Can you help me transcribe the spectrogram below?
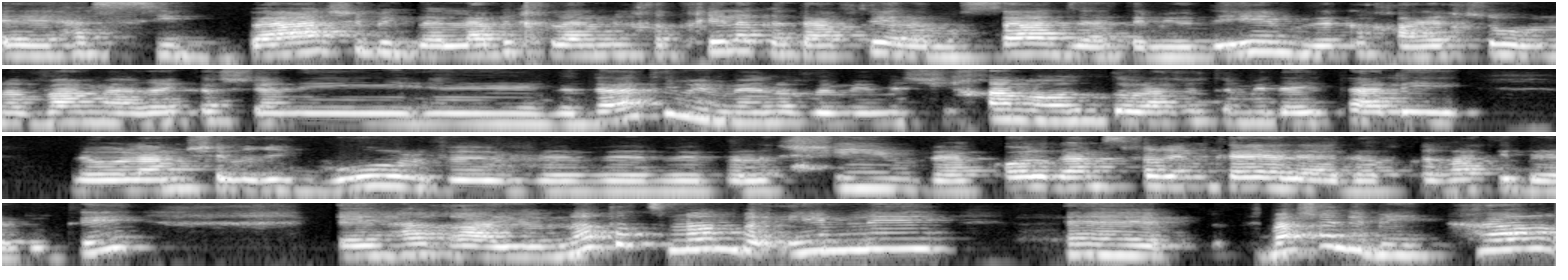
Uh, הסיבה שבגללה בכלל מלכתחילה כתבתי על המוסד, זה אתם יודעים, זה ככה איכשהו נבע מהרקע שאני uh, גדלתי ממנו וממשיכה מאוד גדולה שתמיד הייתה לי לעולם של ריגול ובלשים והכול, גם ספרים כאלה, אגב, קראתי בילדותי. הרעיונות עצמם באים לי, מה שאני בעיקר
